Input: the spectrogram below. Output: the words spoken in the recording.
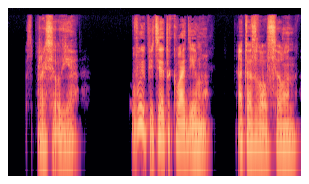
— спросил я. «Выпить это к Вадиму», — отозвался он.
